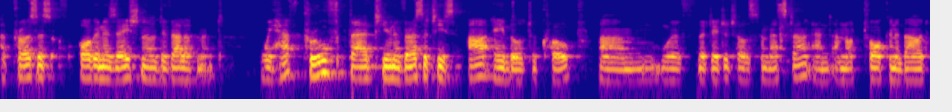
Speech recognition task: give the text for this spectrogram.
a process of organizational development. We have proved that universities are able to cope um, with the digital semester, and I'm not talking about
